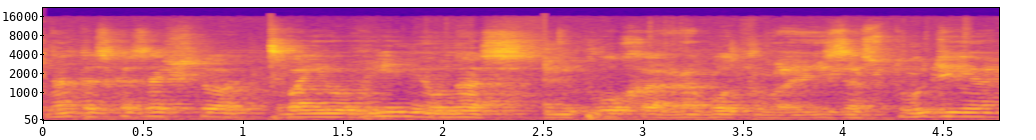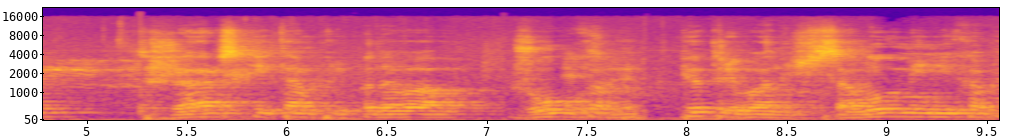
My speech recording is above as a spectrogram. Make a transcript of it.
Надо сказать, что в свое время у нас неплохо работала и за студия, Жарский там преподавал, Жуков, Петр Иванович Соломенников,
